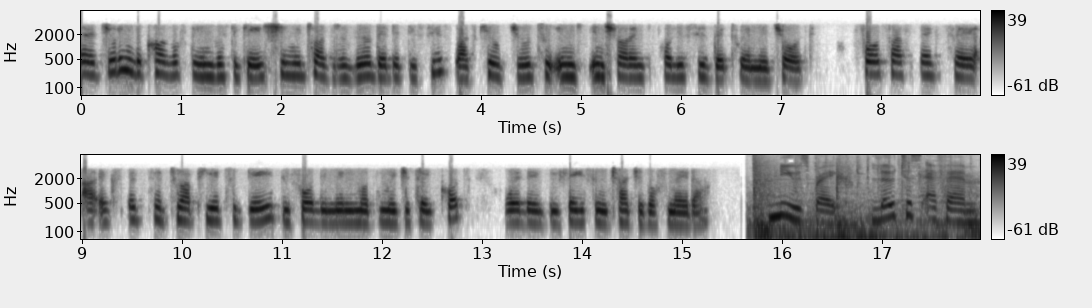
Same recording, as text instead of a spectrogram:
uh, during the course of the investigation, it was revealed that the deceased was killed due to in- insurance policies that were matured. Four suspects uh, are expected to appear today before the Melmoth Magistrate Court, where they'll be facing charges of murder. Newsbreak, Lotus FM,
